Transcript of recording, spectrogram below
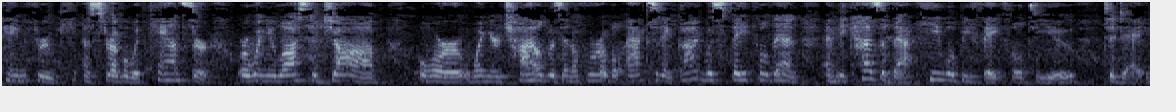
came through a struggle with cancer or when you lost a job or when your child was in a horrible accident, God was faithful then. And because of that, He will be faithful to you today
